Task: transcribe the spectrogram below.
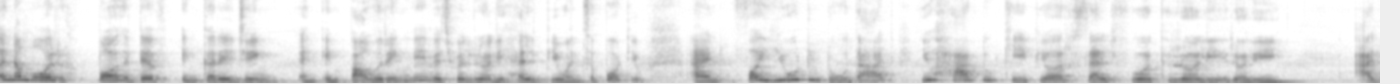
in a more positive encouraging and empowering way which will really help you and support you. And for you to do that you have to keep your self-worth really really at,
